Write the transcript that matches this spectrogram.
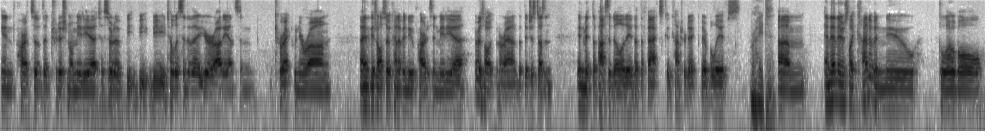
in parts of the traditional media to sort of be, be, be to listen to the, your audience and correct when you're wrong. I think there's also kind of a new partisan media, or has always been around, but that just doesn't admit the possibility that the facts could contradict their beliefs. Right. Um, and then there's like kind of a new global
